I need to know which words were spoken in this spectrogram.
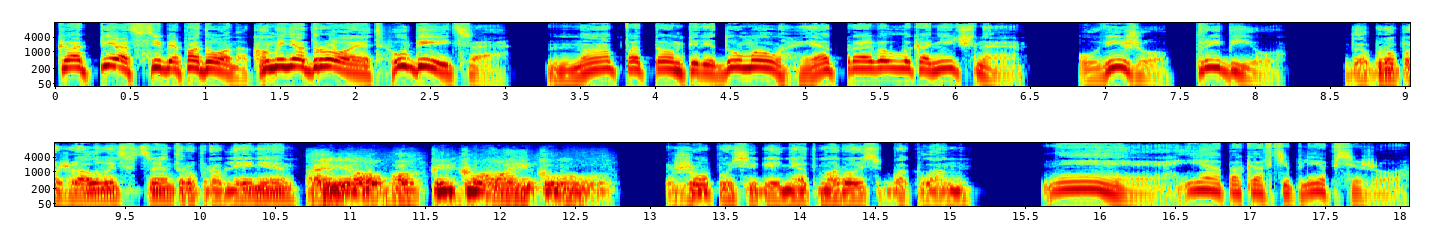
«Капец тебе, подонок! У меня дроид! Убийца!» Но потом передумал и отправил лаконичное. «Увижу — прибью». «Добро пожаловать в центр управления». «Алло, покрикайку!» «Жопу себе не отморозь, баклан». «Не, я пока в тепле посижу.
